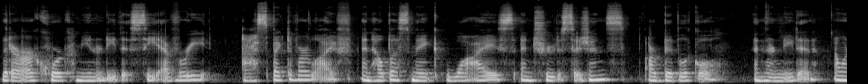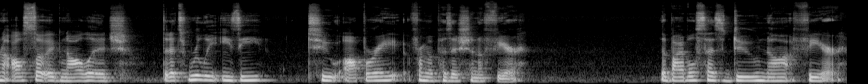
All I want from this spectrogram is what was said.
that are our core community that see every aspect of our life and help us make wise and true decisions are biblical and they're needed. I want to also acknowledge that it's really easy to operate from a position of fear. The Bible says, do not fear.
